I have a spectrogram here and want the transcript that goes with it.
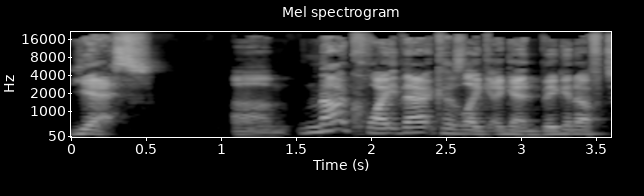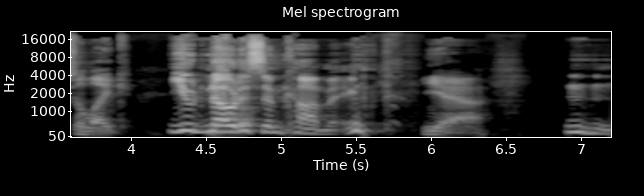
Yes. Um, not quite that because like again, big enough to like You'd notice him coming. yeah. hmm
